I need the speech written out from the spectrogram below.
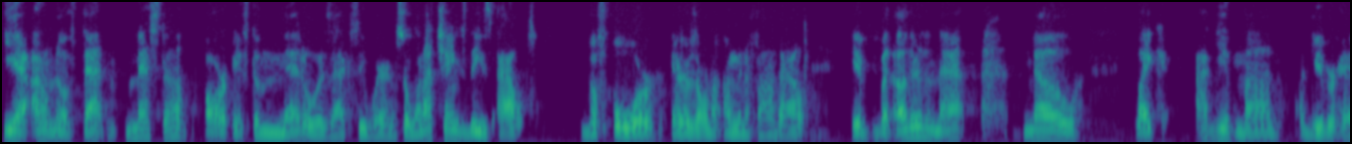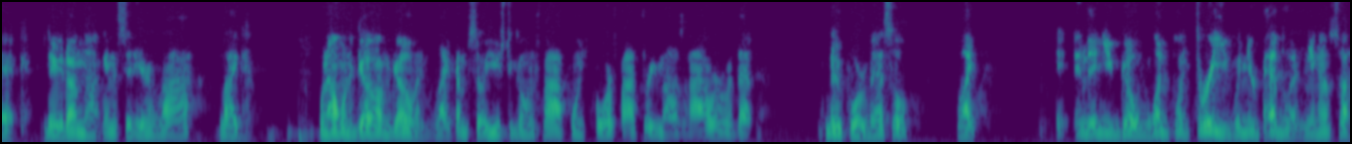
yeah, I don't know if that messed up or if the metal is actually wearing. So when I change these out before Arizona, I'm going to find out. If, but other than that, no, like I give mine, I give her heck, dude. I'm not going to sit here and lie. Like when I want to go, I'm going. Like I'm so used to going 5.4, 5.3 miles an hour with that Newport vessel, like, and then you go 1.3 when you're pedaling, you know. So I,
